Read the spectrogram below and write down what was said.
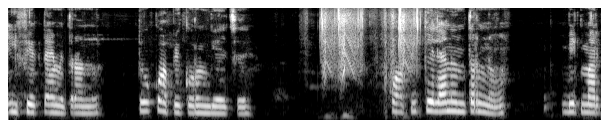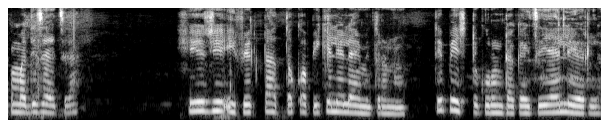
इफेक्ट आहे मित्रांनो. तो कॉपी करून घ्यायचा आहे कॉपी केल्यानंतर ना बीटमार्कमध्ये जायचं. आहे हे जे इफेक्ट आत्ता कॉपी केलेलं आहे मित्रांनो ते पेस्ट करून टाकायचं या लेअरला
